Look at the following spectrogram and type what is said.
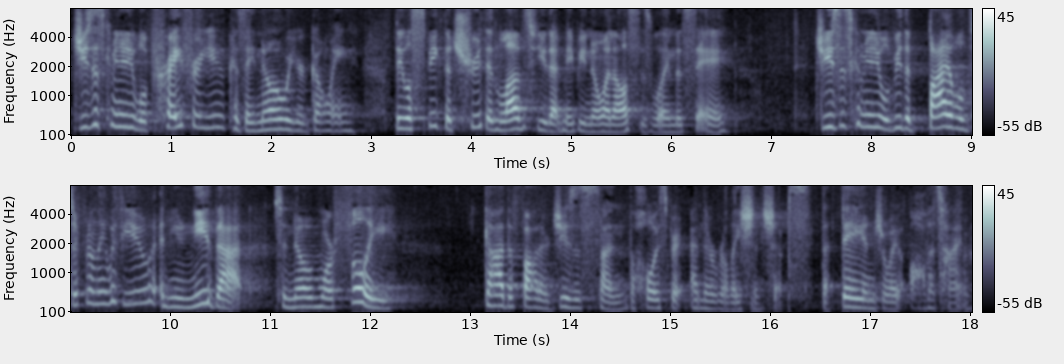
Jesus community will pray for you because they know where you're going. They will speak the truth and love to you that maybe no one else is willing to say. Jesus community will read the Bible differently with you, and you need that to know more fully God the Father, Jesus Son, the Holy Spirit, and their relationships that they enjoy all the time.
